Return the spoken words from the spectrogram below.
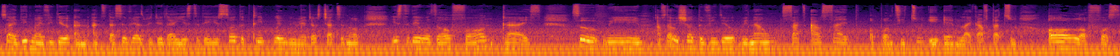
So I did my video and at Da Sylvia's video that yesterday. You saw the clip when we were just chatting up. Yesterday was all fun, guys. So we after we shot the video, we now sat outside up until 2 a.m. like after two, all of us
